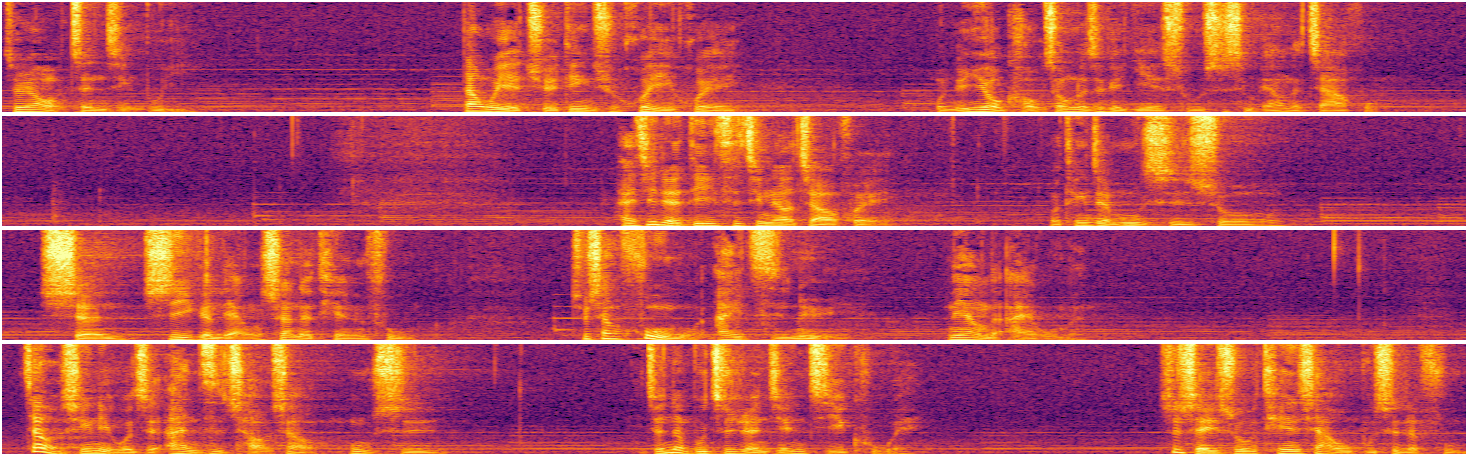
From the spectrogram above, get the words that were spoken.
这让我震惊不已。但我也决定去会一会我女友口中的这个耶稣是什么样的家伙。还记得第一次进到教会，我听着牧师说，神是一个良善的天父，就像父母爱子女那样的爱我们。在我心里，我只暗自嘲笑牧师：“你真的不知人间疾苦哎！是谁说天下无不是的父母？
